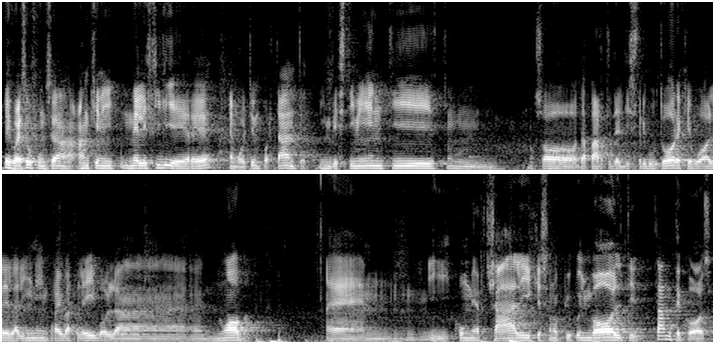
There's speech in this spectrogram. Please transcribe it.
E questo funziona anche nei- nelle filiere, è molto importante, investimenti, mm, non so, da parte del distributore che vuole la linea in private label eh, nuova, ehm, i commerciali che sono più coinvolti, tante cose.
